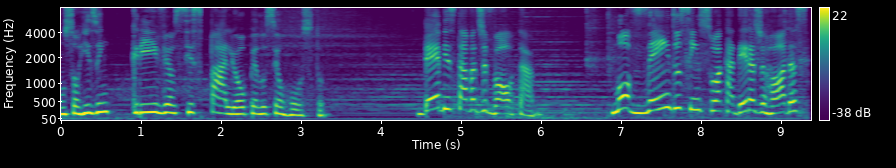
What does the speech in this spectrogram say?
um sorriso incrível se espalhou pelo seu rosto. Baby estava de volta, movendo-se em sua cadeira de rodas,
